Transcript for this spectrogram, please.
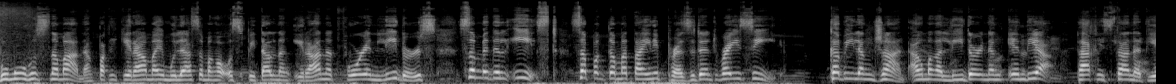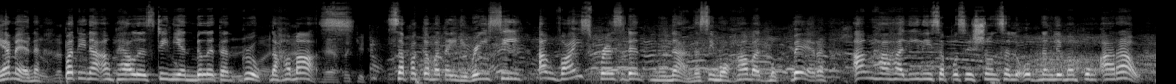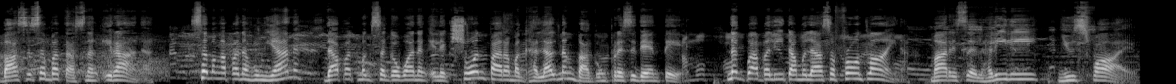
Bumuhos naman ang pakikiramay mula sa mga ospital ng Iran at foreign leaders sa Middle East sa pagkamatay ni President Raisi. Kabilang dyan ang mga leader ng India, Pakistan at Yemen, pati na ang Palestinian militant group na Hamas. Sa pagkamatay ni Raisi, ang Vice President muna na si Mohammad Mukber ang hahalili sa posisyon sa loob ng 50 araw base sa batas ng Iran. Sa mga panahong yan, dapat magsagawa ng eleksyon para maghalal ng bagong presidente. Nagbabalita mula sa Frontline, Maricel Halili, News 5.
